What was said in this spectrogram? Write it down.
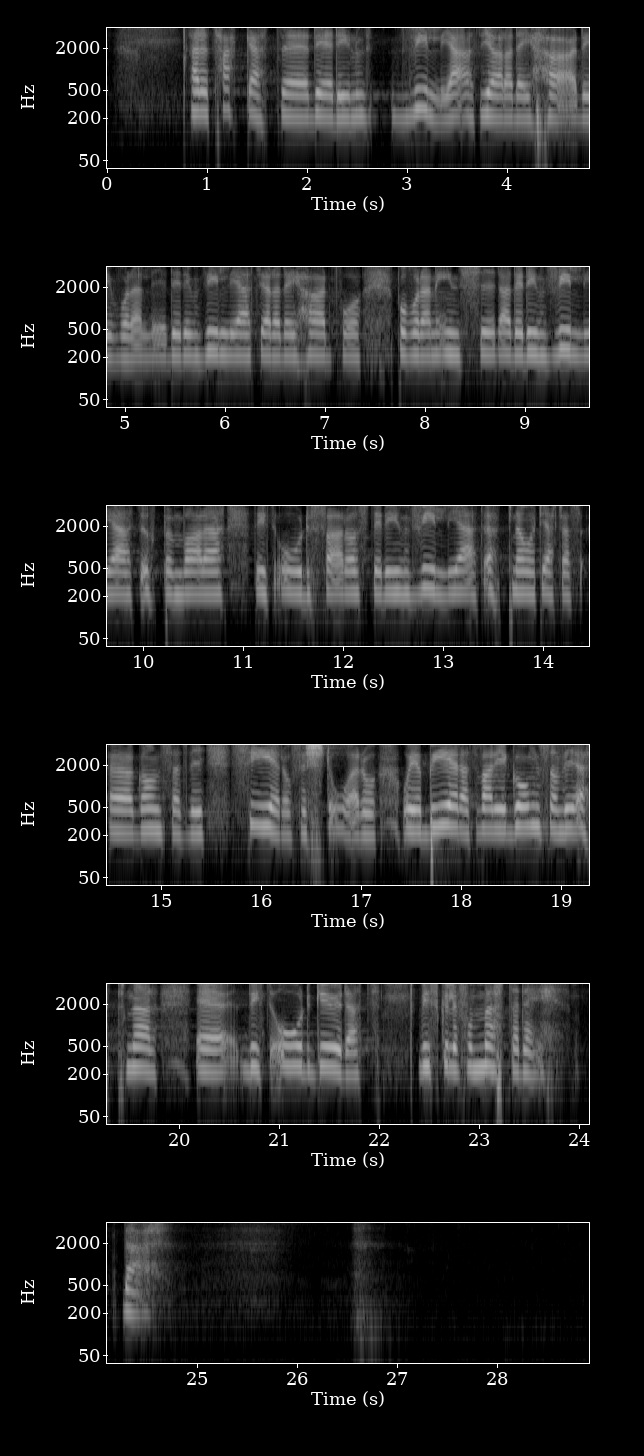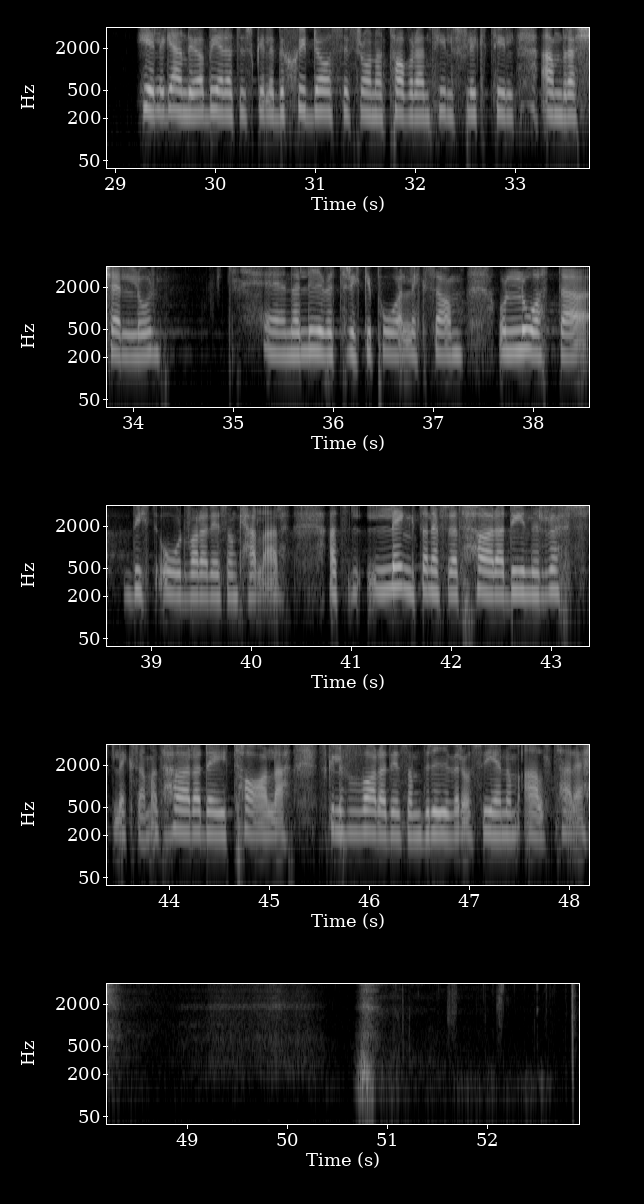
Herre, tack att eh, det är din vilja att göra dig hörd i våra liv. Det är din vilja att göra dig hörd på, på vår insida. Det är din vilja att uppenbara ditt ord för oss. Det är din vilja att öppna vårt hjärtas ögon så att vi ser och förstår. Och, och jag ber att varje gång som vi öppnar eh, ditt ord, Gud, att vi skulle få möta dig där. Helige Ande, jag ber att du skulle beskydda oss ifrån att ta vår tillflykt till andra källor. Eh, när livet trycker på liksom. Och låta ditt ord vara det som kallar. Att längtan efter att höra din röst, liksom, att höra dig tala, skulle få vara det som driver oss igenom allt, Herre.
